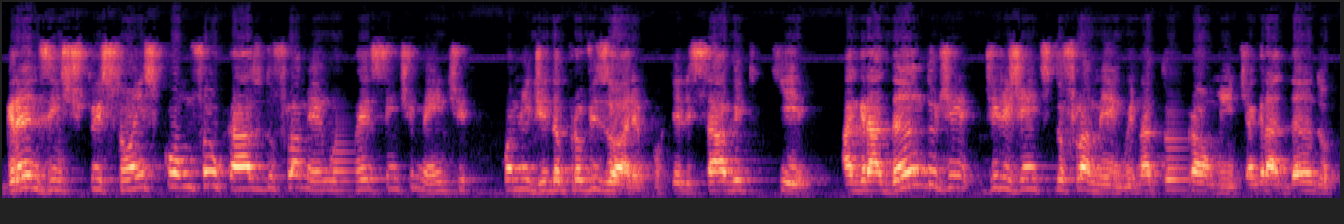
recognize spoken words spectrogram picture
grandes instituições, como foi o caso do Flamengo recentemente com a medida provisória, porque ele sabe que agradando de dirigentes do Flamengo e naturalmente agradando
